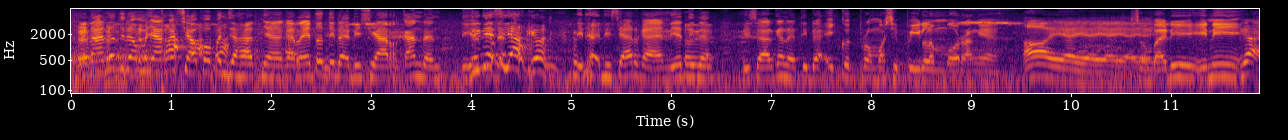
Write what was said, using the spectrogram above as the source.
Dan Anda tidak menyangka siapa penjahatnya karena itu tidak disiarkan dan dia tidak siarkan. tidak disiarkan. Dia Oh, tidak iya. disiarkan dan tidak ikut promosi film orangnya. oh iya iya iya iya Sumbadi ini Enggak,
